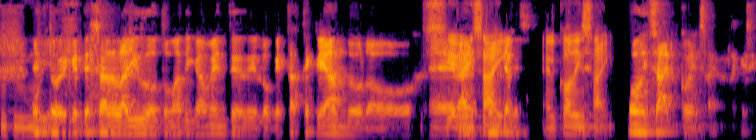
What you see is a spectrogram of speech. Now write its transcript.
Esto de que te sale la ayuda automáticamente de lo que estás tecleando. Lo, el, insight, el Code. Code Insight, Code Insight, que sí.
